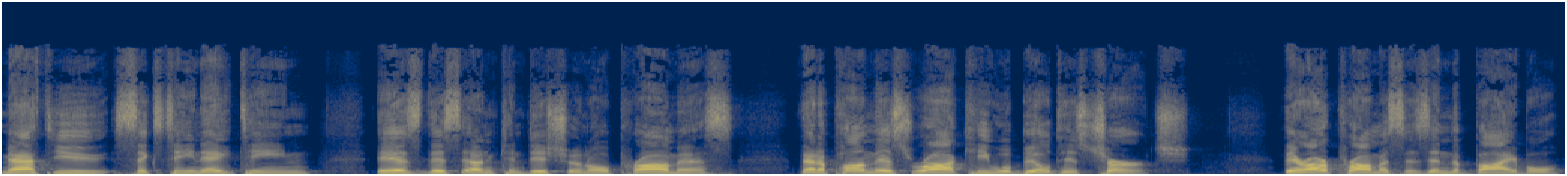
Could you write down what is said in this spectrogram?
Matthew 16, 18 is this unconditional promise that upon this rock he will build his church. There are promises in the Bible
